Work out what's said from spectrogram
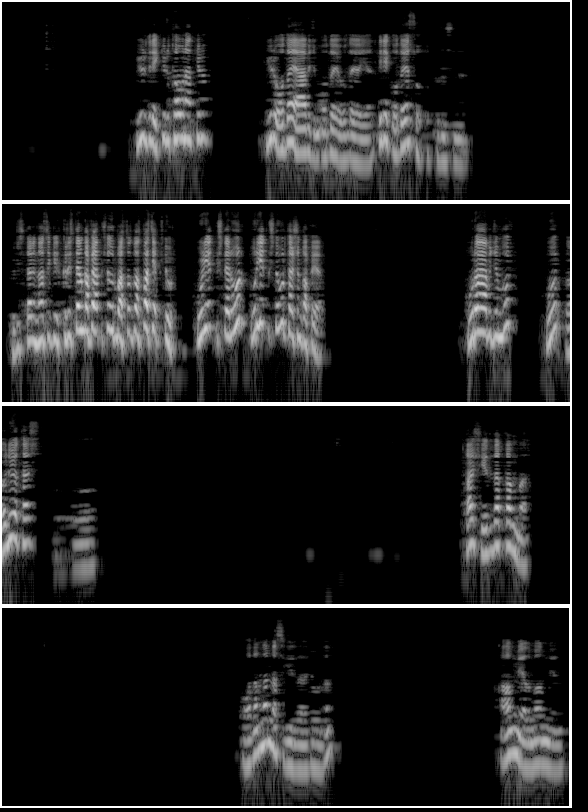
Yürü direkt yürü at yürü. Yürü odaya abicim odaya odaya ya. Direkt odaya soktuk durun şunu. Kristal'i nasıl ki? Kristal'in kafaya 60'ta vur bas bas bas bas 70'te vur. Vur 70'leri vur. Vur 70'te vur taşın kafaya. Vur abicim vur. Vur. Ölüyor taş. Oo. Kaç? 7 dakikam var. O adamlar nasıl girdi acaba oradan? Almayalım almayalım.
